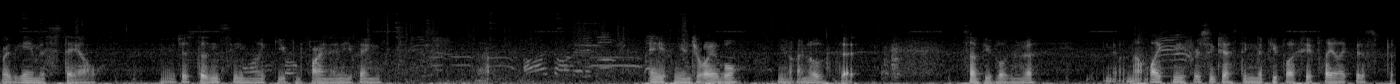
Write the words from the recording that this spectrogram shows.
where the game is stale, and it just doesn't seem like you can find anything uh, anything enjoyable. You know, I know that some people are gonna you know not like me for suggesting that people actually play like this, but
